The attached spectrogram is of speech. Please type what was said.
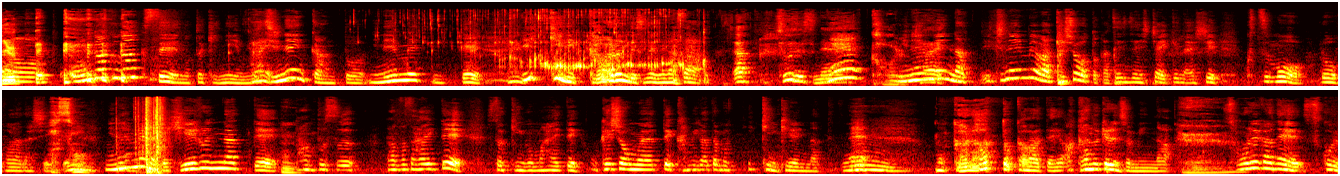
言って。あの音楽学生の時にはい。1年間と2年目って一気に変わるんですね皆さん。あそうですね。ね。2変わる。年目になって1年目は化粧とか全然しちゃいけないし靴もローファーだし。あそう。2年目になったらヒールになってうん。パンプスパンプス履いてストッキングも履いてお化粧もやって髪型も一気に綺麗になっててね、もうガラッと変わって垢抜けるんですよみんな。へそれがねすごい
